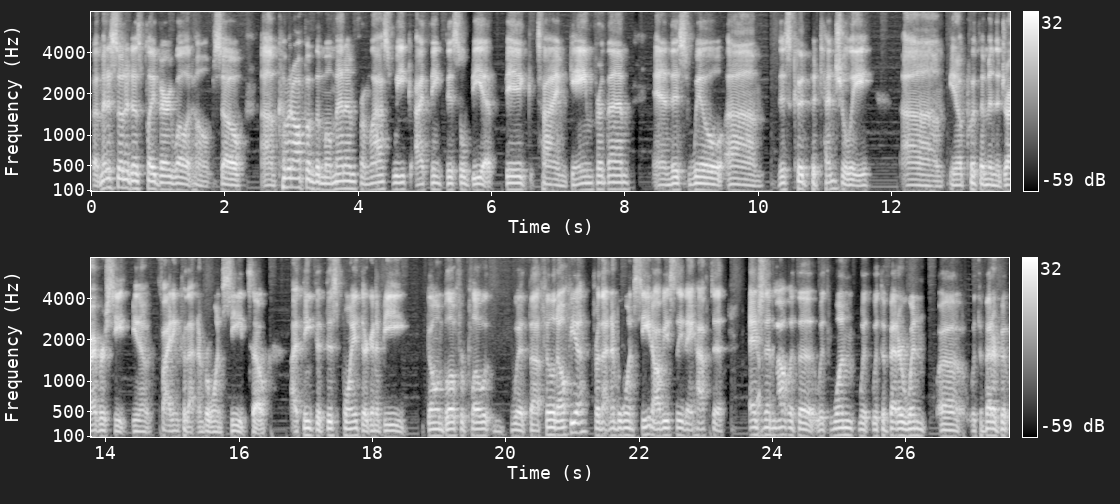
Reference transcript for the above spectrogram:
But Minnesota does play very well at home. So um, coming off of the momentum from last week, I think this will be a big time game for them, and this will um, this could potentially um, you know put them in the driver's seat. You know, fighting for that number one seed. So I think at this point they're going to be going blow for blow with uh, Philadelphia for that number one seed. Obviously, they have to edge them out with a with one with, with a better win uh, with a better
